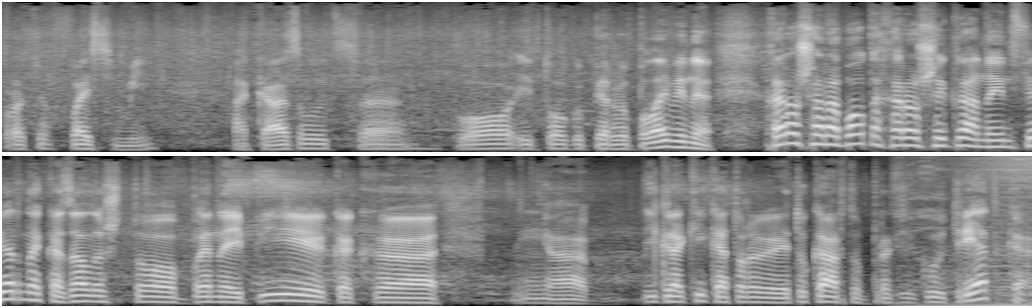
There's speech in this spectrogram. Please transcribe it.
против 8 оказываются по итогу первой половины. Хорошая работа, хорошая игра на Инферно. Казалось, что NIP, как э, э, игроки, которые эту карту практикуют редко,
